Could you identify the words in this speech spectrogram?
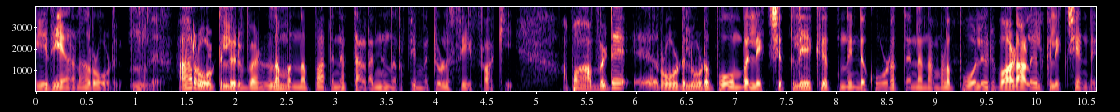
ഏരിയയാണ് റോഡ് ആ റോട്ടിൽ ഒരു വെള്ളം വന്നപ്പോൾ അതിനെ തടഞ്ഞു നിർത്തി മറ്റുള്ള സേഫാക്കി അപ്പോൾ അവിടെ റോഡിലൂടെ പോകുമ്പോൾ ലക്ഷ്യത്തിലേക്ക് എത്തുന്നതിന്റെ കൂടെ തന്നെ നമ്മളെപ്പോലെ ഒരുപാട് ആളുകൾക്ക് ലക്ഷ്യമുണ്ട്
